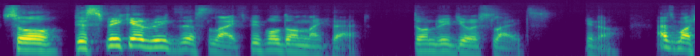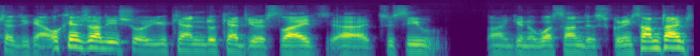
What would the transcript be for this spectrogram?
So the speaker reads the slides. People don't like that. Don't read your slides, you know, as much as you can. Occasionally, sure, you can look at your slides uh, to see, uh, you know, what's on the screen. Sometimes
